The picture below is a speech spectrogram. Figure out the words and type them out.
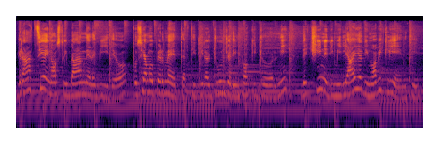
Grazie ai nostri banner e video possiamo permetterti di raggiungere in pochi giorni decine di migliaia di nuovi clienti.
